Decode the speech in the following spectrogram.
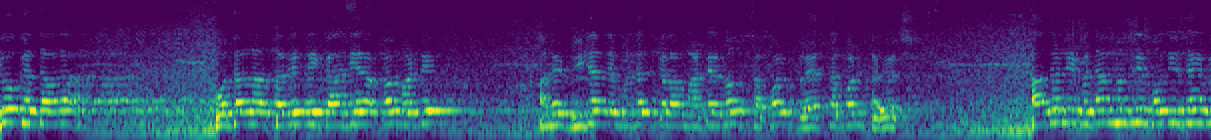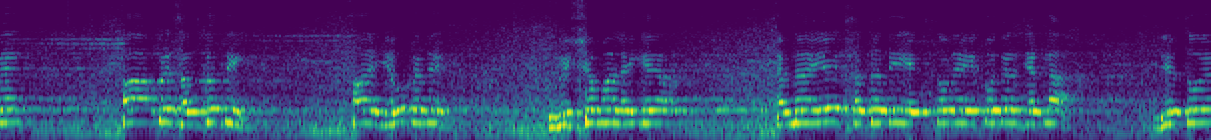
યોગ દ્વારા પોતાના શરીરની કાળજી રાખવા માટે અને બીજાને મદદ કરવા માટેનો સફળ પ્રયત્ન પણ કર્યો છે. આદરણીય પ્રધાનમંત્રી મોદી સાહેબે આ આપણી સંસ્કૃતિ, આ યોગને વિશ્વમાં લઈ ગયા. એમના એક શબ્દથી એકસો ને એકોતેર જેટલા દેશોએ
